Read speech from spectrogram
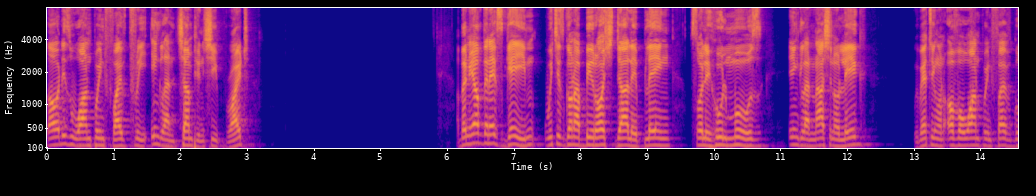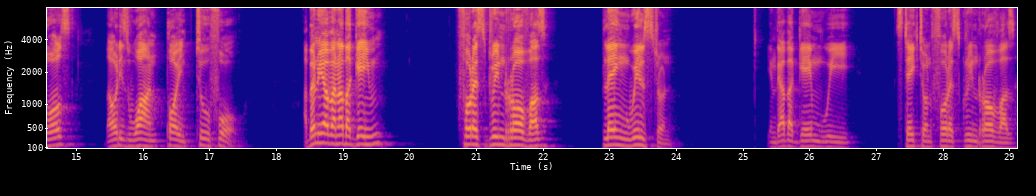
That is 1.53 England Championship, right? Then you have the next game, which is gonna be Rochdale playing Solihull Moors, England National League. We're betting on over 1.5 goals. That is 1.24. And then we have another game, Forest Green Rovers playing Wealdstone. In the other game, we staked on Forest Green Rovers, I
